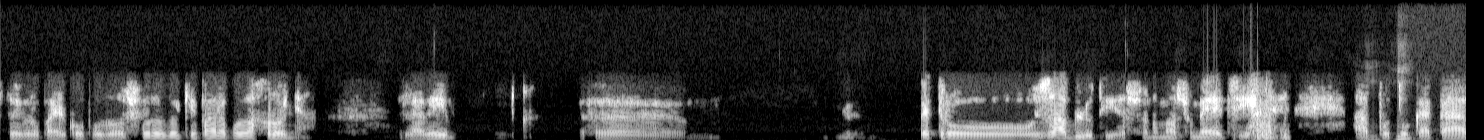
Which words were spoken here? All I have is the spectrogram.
στο ευρωπαϊκό ποδόσφαιρο εδώ και πάρα πολλά χρόνια. Δηλαδή, ε, πετροζάμπλουτοι, ας το ονομάσουμε έτσι, από το Κατάρ,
